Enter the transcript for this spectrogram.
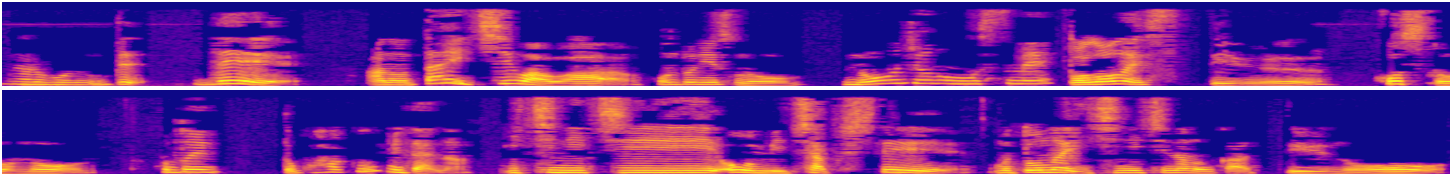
なるほど。で、で、あの、第1話は、本当にその、農場の娘、ドロレスっていうホストの、本当に独白みたいな。一日を密着して、まあどんな一日なのかっていうのを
